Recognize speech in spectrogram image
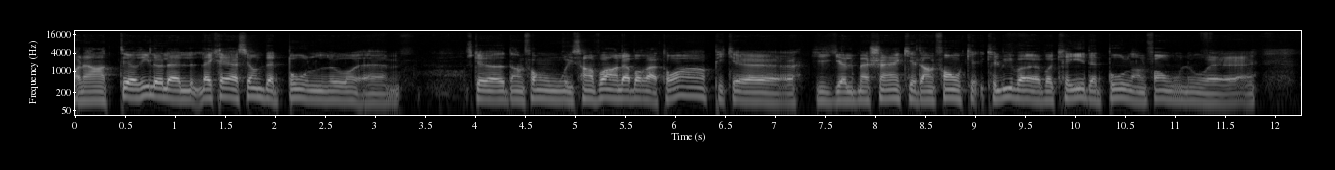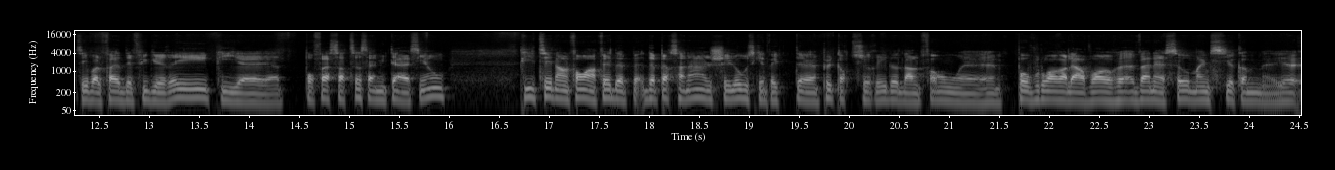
on a en théorie la, création de Deadpool, là, parce que dans le fond, il s'en va en laboratoire, puis que il y a le machin qui est dans le fond, que, lui va, créer Deadpool, dans le fond, là, il va le faire défigurer, puis pour faire sortir sa mutation. Puis, tu sais, dans le fond, en fait, de, de personnage chez Lowe's qui avait été un peu torturé, dans le fond, euh, pour vouloir aller revoir euh, Vanessa, même s'il a comme euh,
